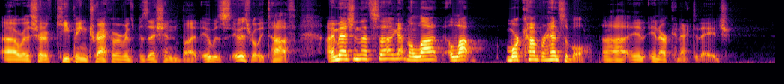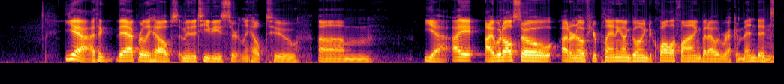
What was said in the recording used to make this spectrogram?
uh, where they're sort of keeping track of everyone's position. But it was it was really tough. I imagine that's uh, gotten a lot a lot more comprehensible uh, in in our connected age. Yeah, I think the app really helps. I mean, the TVs certainly help too. Um, Yeah, I I would also I don't know if you're planning on going to qualifying, but I would recommend it.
